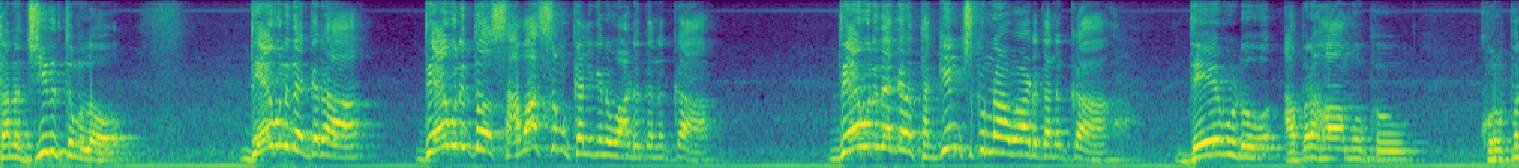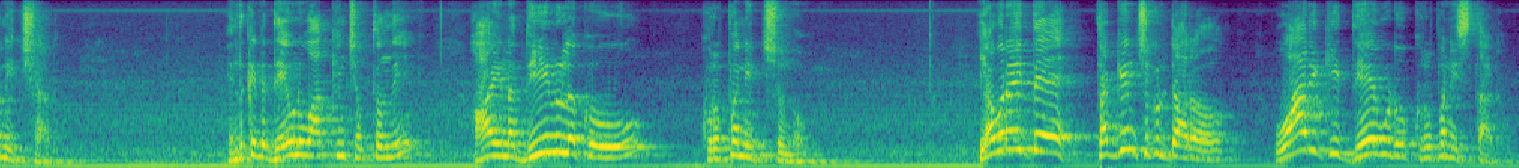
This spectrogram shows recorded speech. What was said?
తన జీవితంలో దేవుని దగ్గర దేవునితో సవాసం కలిగిన వాడు కనుక దేవుని దగ్గర తగ్గించుకున్నవాడు కనుక దేవుడు అబ్రహాముకు కృపనిచ్చాడు. ఎందుకంటే దేవుని వాక్యం చెప్తుంది ఆయన దీనులకు కృపనిచ్చును. ఎవరైతే తగ్గించుకుంటారో వారికి దేవుడు కృపనిస్తాడు.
